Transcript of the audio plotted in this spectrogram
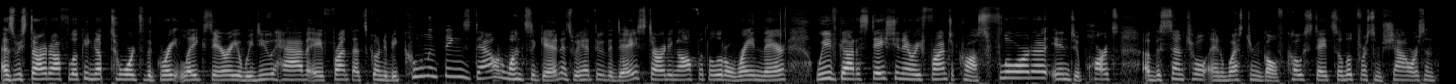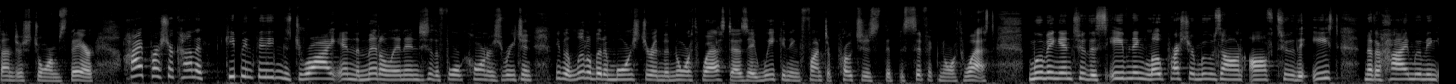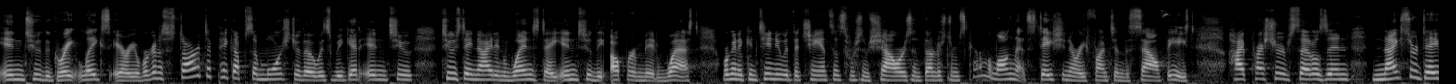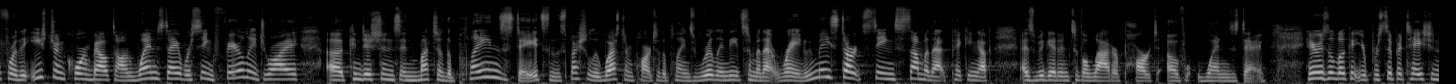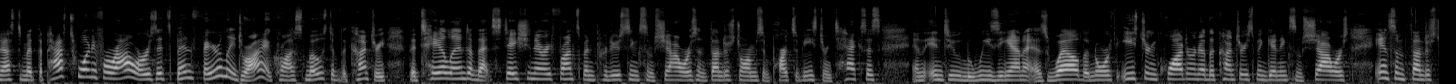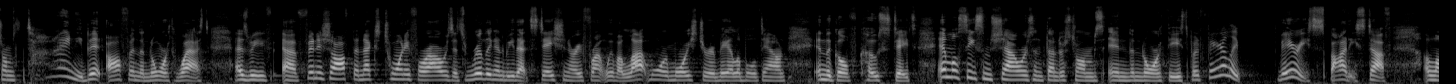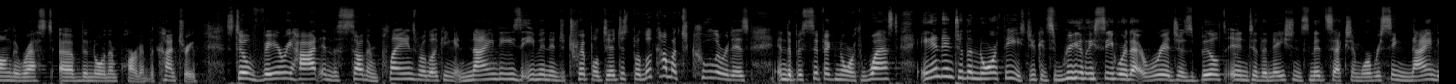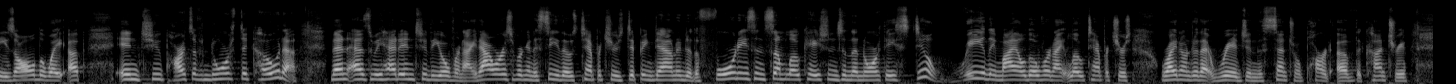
As we start off looking up towards the Great Lakes area, we do have a front that's going to be cooling things down once again as we head through the day, starting off with a little rain there. We've got a stationary front across Florida into parts of the central and western Gulf Coast states, so look for some showers and thunderstorms there. High pressure kind of keeping things dry in the middle and into the Four Corners region. Maybe a little bit of moisture in the northwest as a weakening front approaches the Pacific Northwest. Moving into this evening, low pressure moves on off to the east. Another high moving into the Great Lakes area. We're going to start to pick up some moisture though as we get into Tuesday night and Wednesday into the upper Midwest. We're going to continue with the chances for some showers and thunderstorms kind of along that stationary front in the southeast. High pressure settles in. Nicer day for the eastern corn belt on Wednesday. We're seeing fairly dry uh, conditions in much of the plains states and especially western parts of the plains really need some of that rain. We may start seeing some of that picking up as we get into the latter part of Wednesday. Here's a look at your precipitation estimate. The past 24 hours, it's been fairly dry across most of the country. The tail end of that stationary front's been producing some showers and thunderstorms in parts of eastern Texas and into Louisiana as well. The northeastern quadrant of the country has been getting some showers and some thunderstorms tiny bit off in the northwest. As we uh, finish off the next 24 hours, it's really going to be that stationary front. We have a lot more moisture available down in the Gulf Coast states, and we'll see some showers and thunderstorms in the northeast, but fairly very spotty stuff along the rest of the northern part of the country. Still very hot in the southern plains. We're looking at 90s, even into triple digits, but look how much cooler it is in the Pacific Northwest and into the Northeast. You can really see where that ridge is built into the nation's midsection where we're seeing 90s all the way up into parts of North Dakota. Then as we head into the overnight hours, we're going to see those temperatures dipping down into the 40s in some locations in the Northeast. Still really mild overnight low temperatures right under that ridge in the central part of the country.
